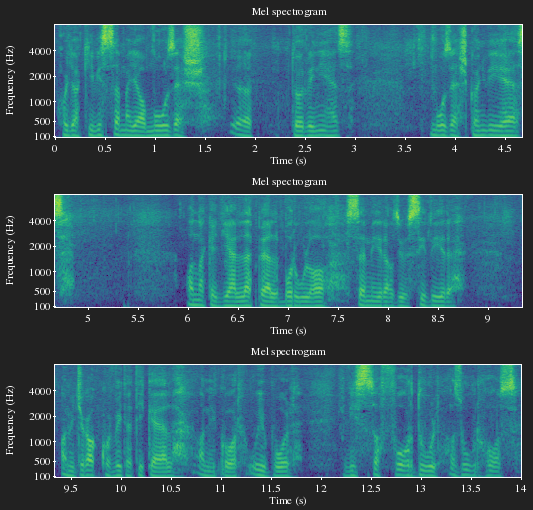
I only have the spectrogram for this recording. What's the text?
hogy aki visszamegy a Mózes törvényéhez, Mózes könyvéhez, annak egy ilyen lepel borul a szemére, az ő szívére, ami csak akkor vitetik el, amikor újból visszafordul az Úrhoz,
